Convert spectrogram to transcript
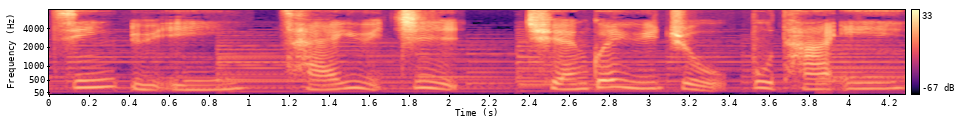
金与银、财与智，全归于主，不他一。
